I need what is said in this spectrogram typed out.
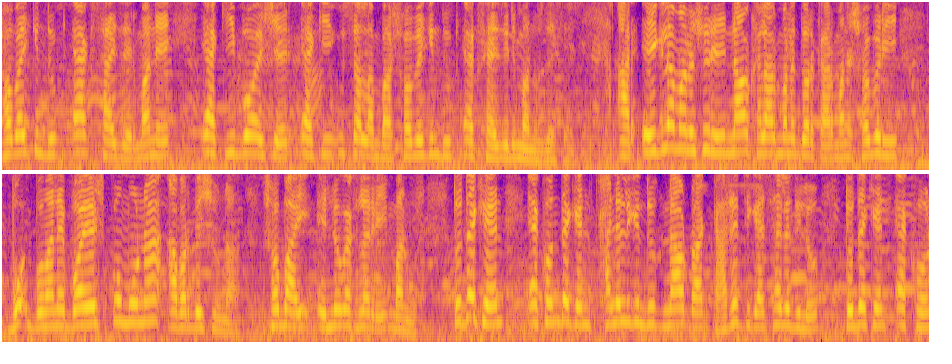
সবাই কিন্তু এক সাইজের মানে একই বয়সের, একই উঁচা লম্বা, সবাই কিন্তু এক সাইজেরই মানুষ দেখে। আর এইগুলা মানুষেরই নাও খেলার মানে দরকার মানে সবেরই মানে বয়স কমও না, আবার বেশিও না। সবাই এই নৌকা খেলারই মানুষ। তো দেখেন, এখন দেখেন ফাইনালি কিন্তু নাওটা ঘাটের থেকে ছাইলে দিল। তো দেখেন এখন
